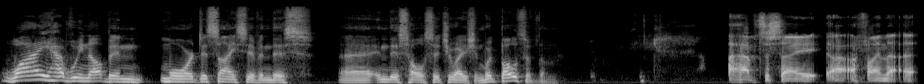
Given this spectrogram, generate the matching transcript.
why have we not been more decisive in this uh, in this whole situation with both of them? I have to say, I find that a,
